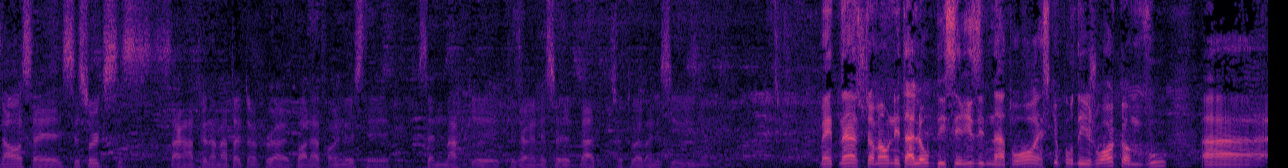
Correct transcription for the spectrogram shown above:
non, c'est c'est sûr que ça rentrait dans ma tête un peu vers la fin. là. C'était c'était une marque que, que j'aurais aimé ça battre, surtout avant les séries. là. Maintenant, justement, on est à l'aube des séries éliminatoires. Est-ce que pour des joueurs comme vous, euh,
